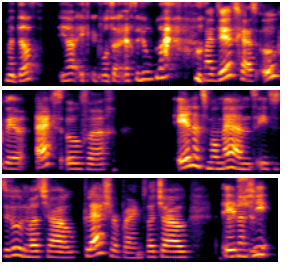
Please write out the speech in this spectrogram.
Maar dat, ja, ik, ik word daar echt heel blij van. Maar dit gaat ook weer echt over in het moment iets doen wat jou pleasure brengt, wat jouw energie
